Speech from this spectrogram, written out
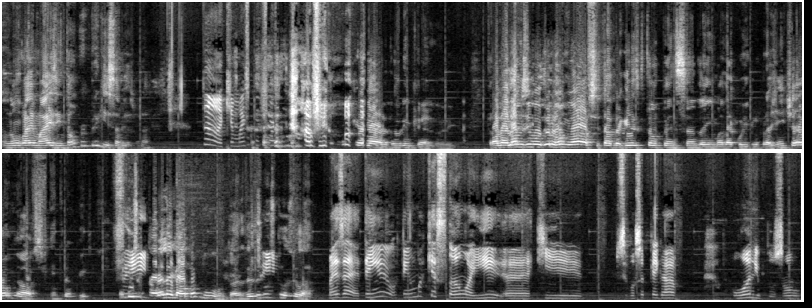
Não vai mais, então, por preguiça mesmo, né? Não, aqui é mais confortável. Cara, tô brincando, tô brincando. Trabalhamos em modelo home office, tá? Para aqueles que estão pensando aí em mandar currículo pra gente, é home office, fiquem tranquilos. Sim. É legal pra burro, tá? Às vezes é Sim. é gostoso ir lá. Mas é, tem, tem uma questão aí é, que se você pegar ônibus ou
